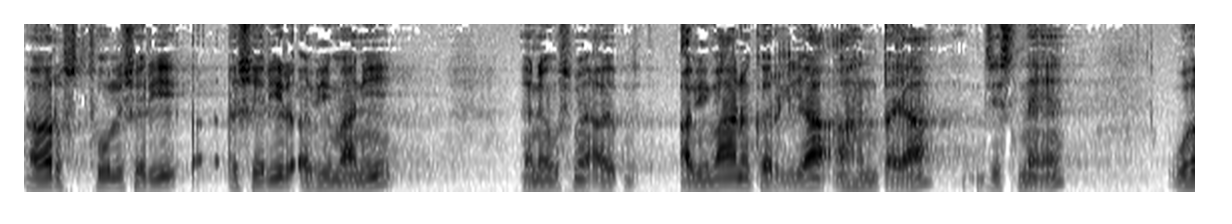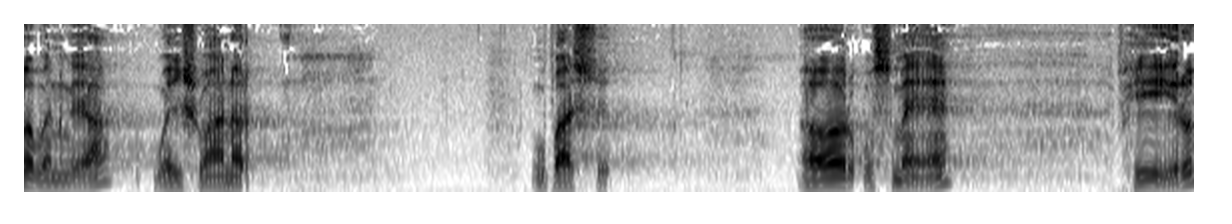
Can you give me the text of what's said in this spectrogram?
और स्थूल शरीर शरीर अभिमानी, यानी उसमें अभिमान कर लिया अहंतया, जिसने, वह बन गया वैश्वानर, उपास्य। और उसमें फिर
